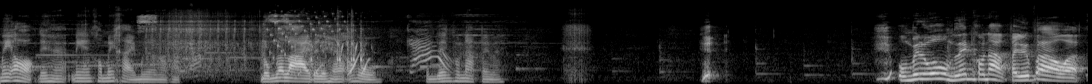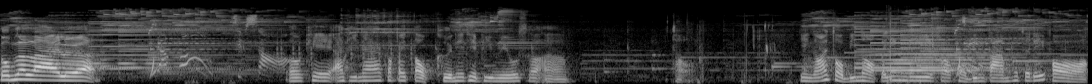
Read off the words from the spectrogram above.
ไม่ออกเลยฮะ ไม่งั้นเขาไม่ขายเมืองหรอกครับ ล้มละลายไปเลยฮะ โอ้โห ผมเล่นเขาหนักไปไหม ผมไม่รู้ว่าผมเล่นเขาหนักไปหรือเปล่าอะล้มละลายเลยอะดับเบิลสิบสองโอเค อาทีน่าก็ไปตกคืนให้เทพีมิวส์ก็อ่าโถอ ย่างน้อยตัวบินออกก็ยังดีเขาของบินตามเขาจะได้ออก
